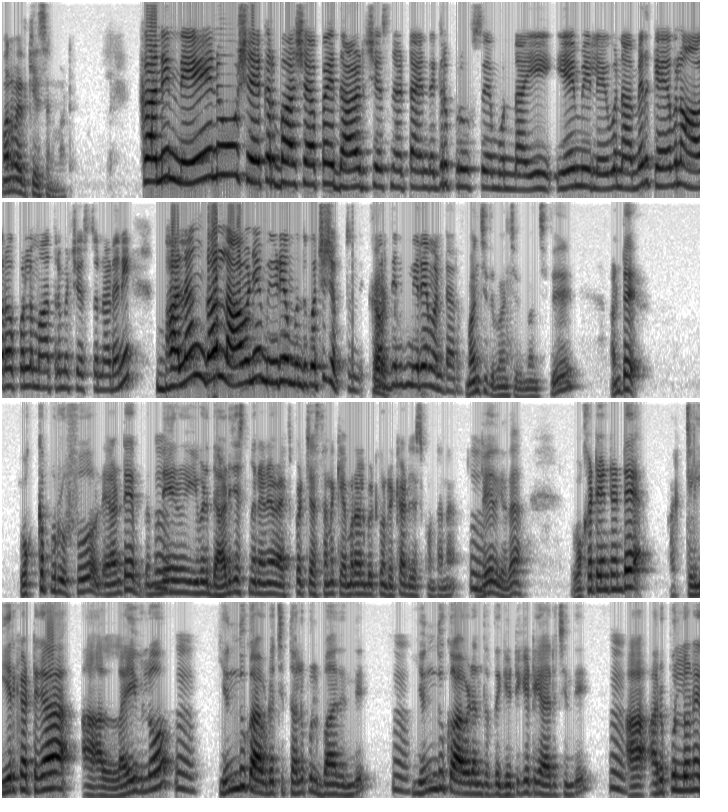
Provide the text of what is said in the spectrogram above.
మన మీద కేసు అనమాట కానీ నేను శేఖర్ భాషపై దాడి చేసినట్టు ఆయన దగ్గర ప్రూఫ్స్ ఏమున్నాయి ఏమీ లేవు నా మీద కేవలం ఆరోపణలు మాత్రమే చేస్తున్నాడని బలంగా లావణ్య మీడియా ముందుకు వచ్చి చెప్తుంది. దీనికి మీరేమంటారు మంచిది మంచిది మంచిది అంటే ఒక్క ప్రూఫ్ అంటే నేను ఈవిడ దాడి చేస్తున్నాను నేను ఎక్స్పెక్ట్ చేస్తాను కెమెరాలు పెట్టుకొని రికార్డ్ చేసుకుంటానా. లేదు కదా ఒకటి ఏంటంటే క్లియర్ కట్గా ఆ లైవ్లో. ఎందుకు ఆవిడ వచ్చి తలుపులు బాధింది. ఎందుకు ఆవిడ అంత గట్టి గట్టిగా అరిచింది. ఆ అరుపుల్లోనే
